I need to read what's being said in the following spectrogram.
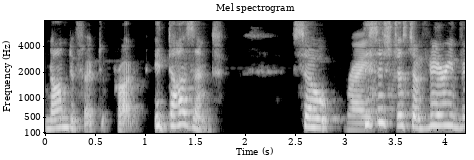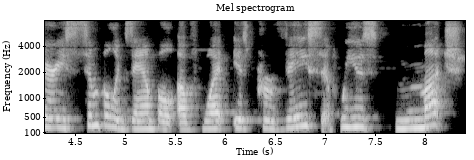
non defective product? It doesn't. So, right. this is just a very, very simple example of what is pervasive. We use much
